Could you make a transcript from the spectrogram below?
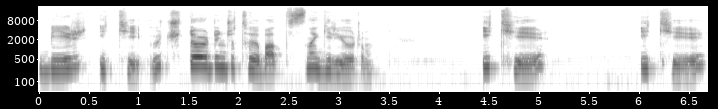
1, 2, 3, 4. tığ battısına giriyorum. 2, 2,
